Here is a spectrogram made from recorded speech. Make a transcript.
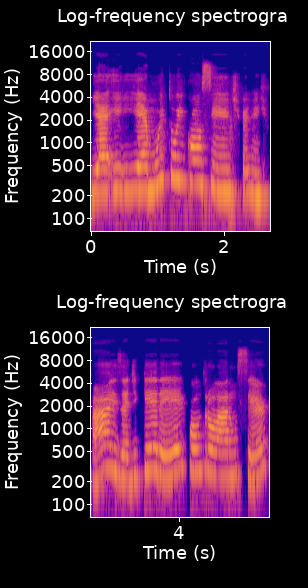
E é, e, e é muito inconsciente que a gente faz, é de querer controlar um ser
